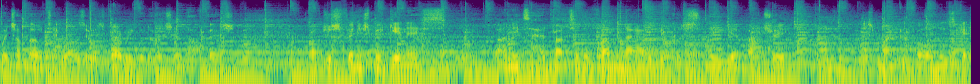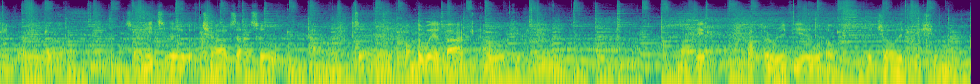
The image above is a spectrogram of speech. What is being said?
which I thought it was. It was very good actually, that fish. I've just finished my Guinness, but I need to head back to the van now because the uh, battery on this microphone is getting very low. So I need to charge that up, and uh, on the way back, I will give you my proper review of the Jolly Fisherman.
